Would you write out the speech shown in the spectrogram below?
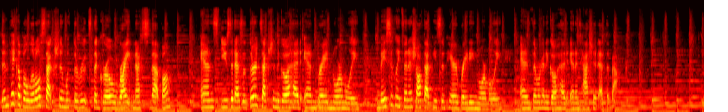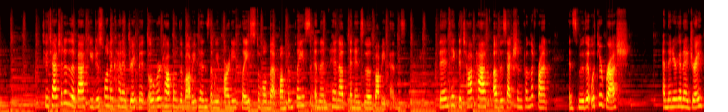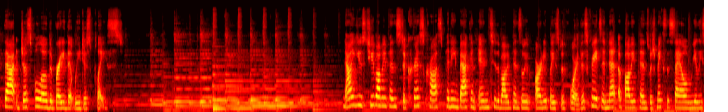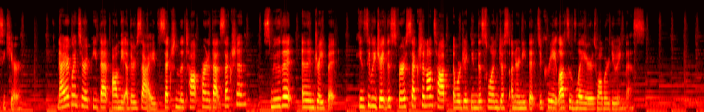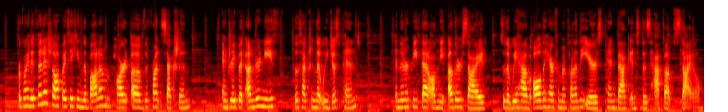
Then pick up a little section with the roots that grow right next to that bump and use it as a third section to go ahead and braid normally. Basically finish off that piece of hair braiding normally and then we're going to go ahead and attach it at the back. To attach it to the back, you just want to kind of drape it over top of the bobby pins that we've already placed to hold that bump in place and then pin up and into those bobby pins. Then take the top half of the section from the front and smooth it with your brush and then you're going to drape that just below the braid that we just placed. Now use two bobby pins to crisscross pinning back and into the bobby pins that we've already placed before. This creates a net of bobby pins which makes the style really secure. Now you're going to repeat that on the other side. Section the top part of that section, smooth it, and then drape it. You can see we draped this first section on top and we're draping this one just underneath it to create lots of layers while we're doing this. We're going to finish off by taking the bottom part of the front section and drape it underneath the section that we just pinned and then repeat that on the other side so that we have all the hair from in front of the ears pinned back into this half up style.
